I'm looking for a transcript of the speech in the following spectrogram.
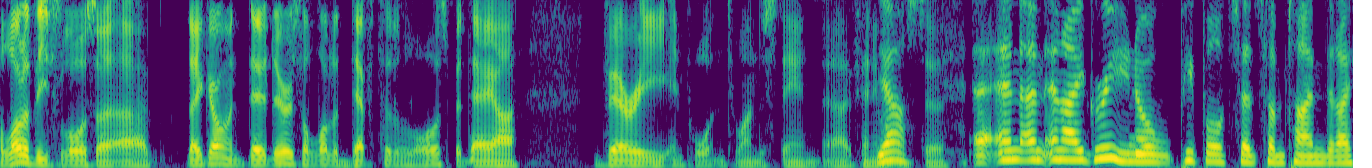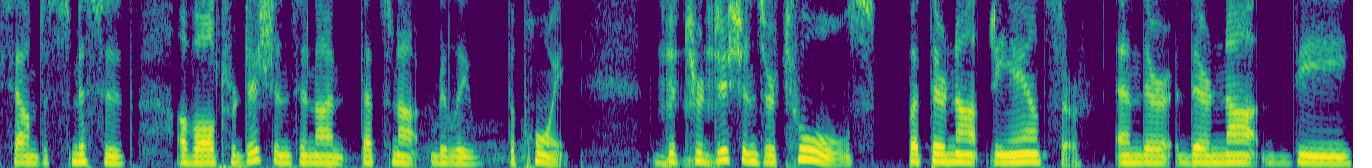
a lot of these laws are uh, they go and there, there is a lot of depth to the laws, but they are very important to understand uh, if anyone yeah. wants to. And, and and I agree. You know, people have said sometime that I sound dismissive of all traditions, and I'm that's not really the point. The mm-hmm. traditions are tools, but they're not the answer, and they're they're not the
